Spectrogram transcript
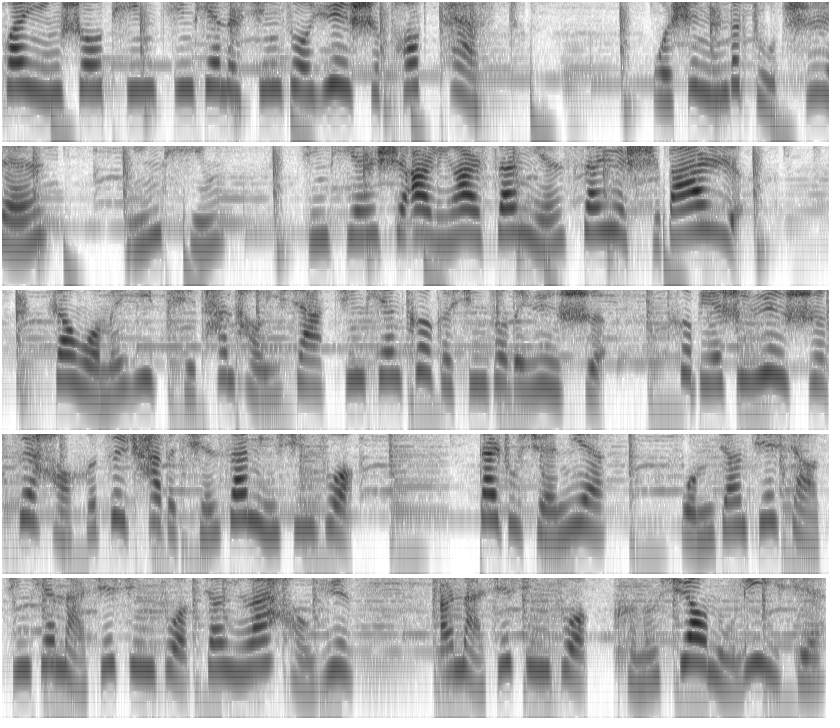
欢迎收听今天的星座运势 Podcast，我是您的主持人银婷。今天是二零二三年三月十八日，让我们一起探讨一下今天各个星座的运势，特别是运势最好和最差的前三名星座。带住悬念，我们将揭晓今天哪些星座将迎来好运，而哪些星座可能需要努力一些。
